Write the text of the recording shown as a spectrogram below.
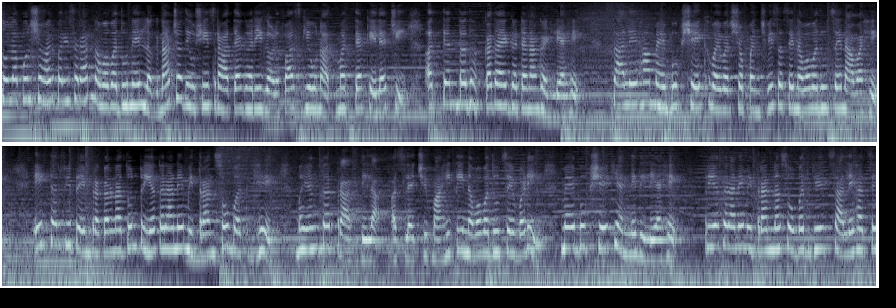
सोलापूर शहर परिसरात नववधूने लग्नाच्या दिवशीच राहत्या घरी गळफास घेऊन आत्महत्या केल्याची अत्यंत धक्कादायक घटना घडली आहे. सालेहा मेहबूब शेख वय वर्ष पंचवीस असे नववधूचे नाव आहे. एकतर्फी प्रेम प्रकरणातून प्रियकराने मित्रांसोबत घेत भयंकर त्रास दिला असल्याची माहिती नववधूचे वडील मेहबूब शेख यांनी दिली आहे. प्रियकराने मित्रांना सोबत घेत सालेहाचे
